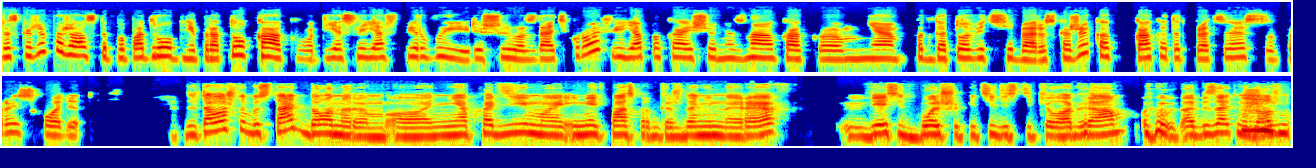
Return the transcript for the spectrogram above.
расскажи, пожалуйста, поподробнее про то, как вот если я впервые решила сдать кровь, и я пока еще не знаю, как э, мне подготовить себя. Расскажи, как, как этот процесс происходит. Для того, чтобы стать донором, э, необходимо иметь паспорт гражданина РФ, весить больше 50 килограмм, обязательно должно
